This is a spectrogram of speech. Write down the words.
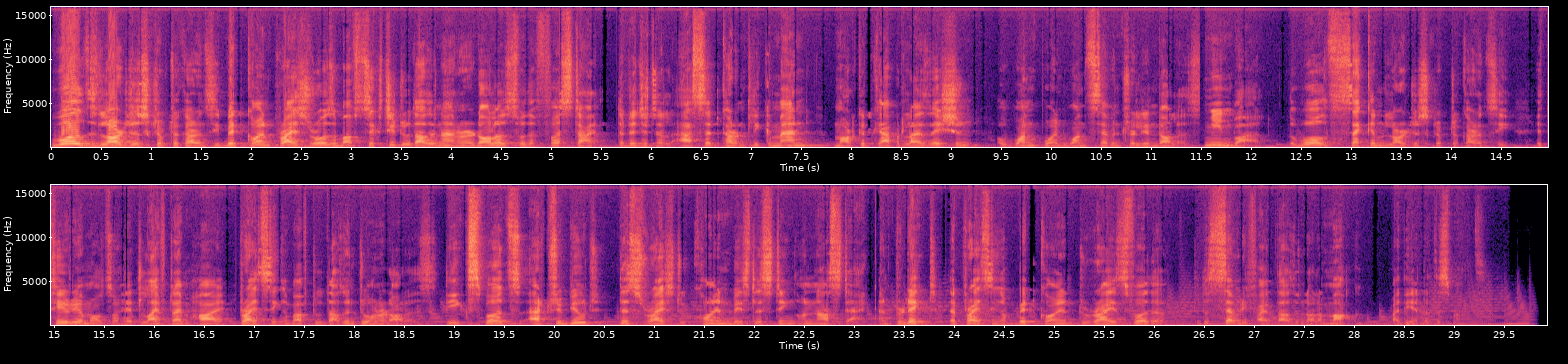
World's largest cryptocurrency, Bitcoin price rose above $62,900 for the first time. The digital asset currently command market capitalization of $1.17 trillion. Meanwhile, the world's second largest cryptocurrency, Ethereum also hit lifetime high, pricing above $2,200. The experts attribute this rise to Coinbase listing on Nasdaq and predict the pricing of Bitcoin to rise further to the $75,000 mark by the end of this month.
